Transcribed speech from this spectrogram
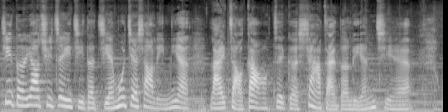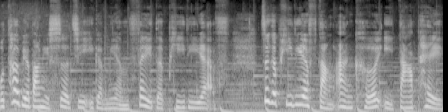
记得要去这一集的节目介绍里面来找到这个下载的连接。我特别帮你设计一个免费的 PDF，这个 PDF 档案可以搭配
